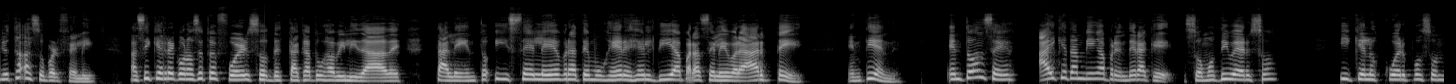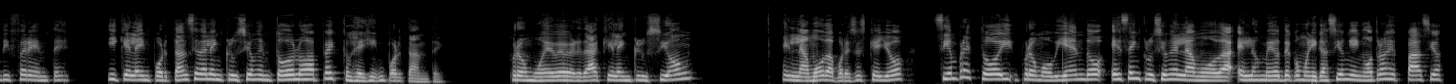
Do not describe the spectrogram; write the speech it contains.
yo estaba súper feliz. Así que reconoce tu esfuerzo, destaca tus habilidades, talento y celébrate, mujer. Es el día para celebrarte. ¿Entiendes? Entonces, hay que también aprender a que somos diversos y que los cuerpos son diferentes y que la importancia de la inclusión en todos los aspectos es importante. Promueve, ¿verdad? Que la inclusión en la moda, por eso es que yo Siempre estoy promoviendo esa inclusión en la moda, en los medios de comunicación y en otros espacios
